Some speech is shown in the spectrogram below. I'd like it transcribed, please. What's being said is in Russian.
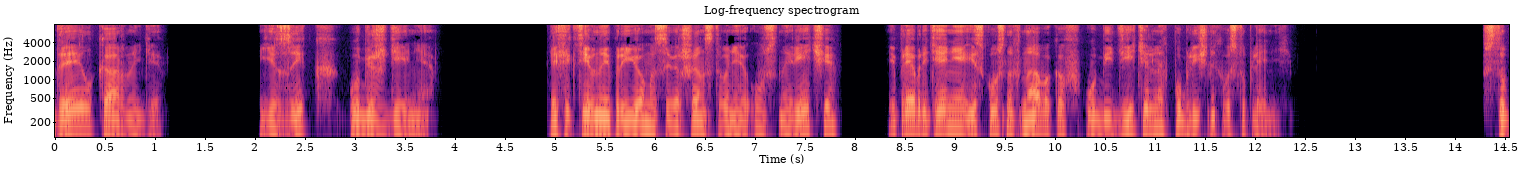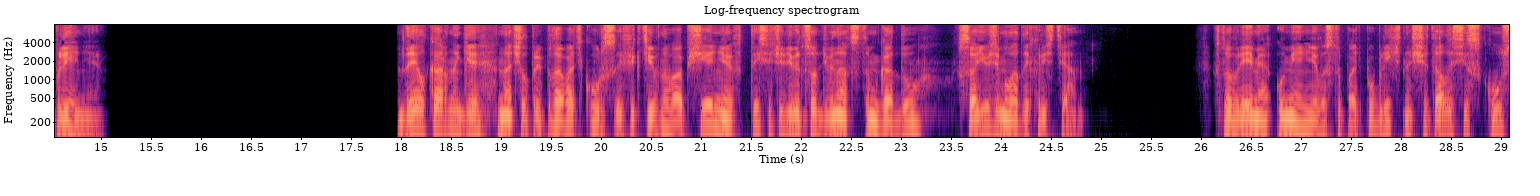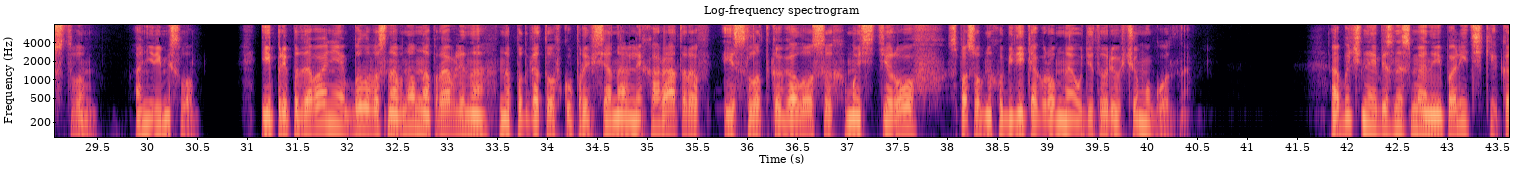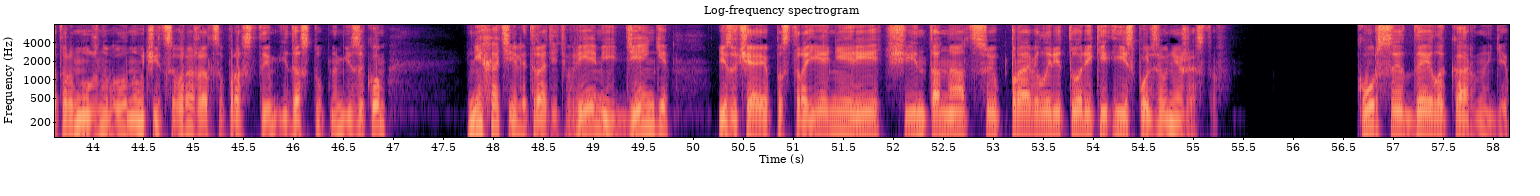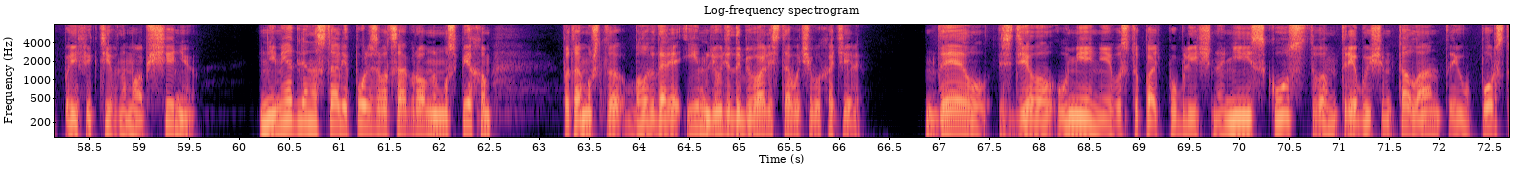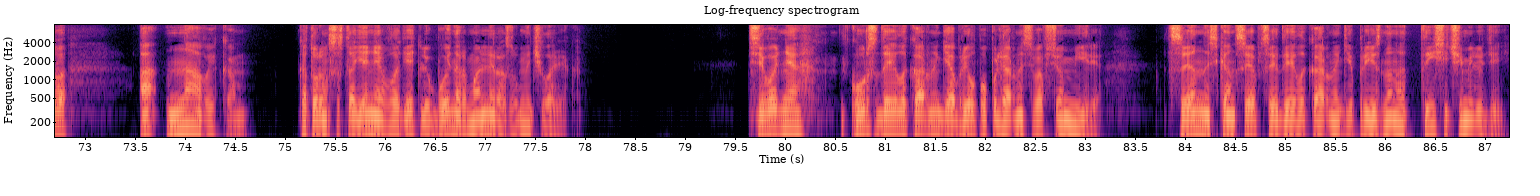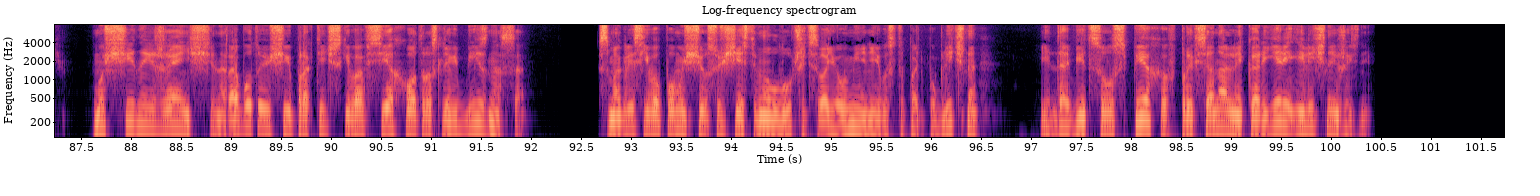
Дейл Карнеги. Язык убеждения. Эффективные приемы совершенствования устной речи и приобретения искусных навыков убедительных публичных выступлений. Вступление. Дейл Карнеги начал преподавать курс эффективного общения в 1912 году в Союзе молодых христиан. В то время умение выступать публично считалось искусством, а не ремеслом. И преподавание было в основном направлено на подготовку профессиональных ораторов и сладкоголосых мастеров, способных убедить огромную аудиторию в чем угодно. Обычные бизнесмены и политики, которым нужно было научиться выражаться простым и доступным языком, не хотели тратить время и деньги, изучая построение речи, интонацию, правила риторики и использование жестов. Курсы Дейла Карнеги по эффективному общению – немедленно стали пользоваться огромным успехом, потому что благодаря им люди добивались того, чего хотели. Дейл сделал умение выступать публично не искусством, требующим таланта и упорства, а навыком, которым в состоянии овладеть любой нормальный разумный человек. Сегодня курс Дейла Карнеги обрел популярность во всем мире. Ценность концепции Дейла Карнеги признана тысячами людей. Мужчины и женщины, работающие практически во всех отраслях бизнеса, смогли с его помощью существенно улучшить свое умение выступать публично и добиться успеха в профессиональной карьере и личной жизни.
